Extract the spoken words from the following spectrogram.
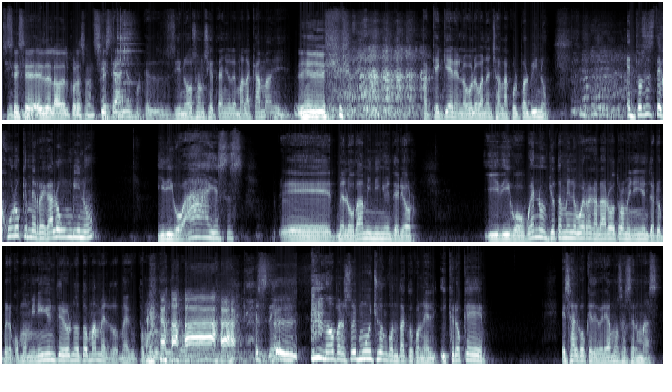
Sí, sí, es del lado del corazón. Siete años, porque si no son siete años de mala cama y... ¿Para qué quieren? Luego le van a echar la culpa al vino. Entonces te juro que me regalo un vino y digo, ay, ese es... Eh, me lo da mi niño interior y digo, bueno, yo también le voy a regalar otro a mi niño interior, pero como mi niño interior no toma, me, lo, tomo los dos. Este, no, pero estoy mucho en contacto con él y creo que es algo que deberíamos hacer más.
